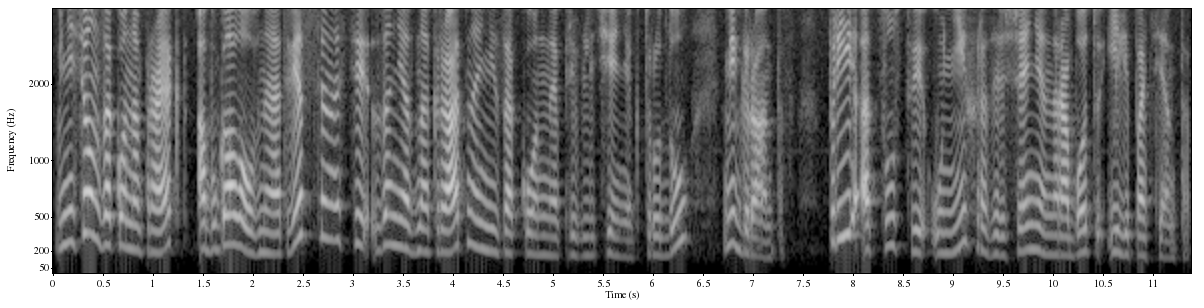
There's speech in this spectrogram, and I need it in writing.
внесен законопроект об уголовной ответственности за неоднократное незаконное привлечение к труду мигрантов при отсутствии у них разрешения на работу или патента.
